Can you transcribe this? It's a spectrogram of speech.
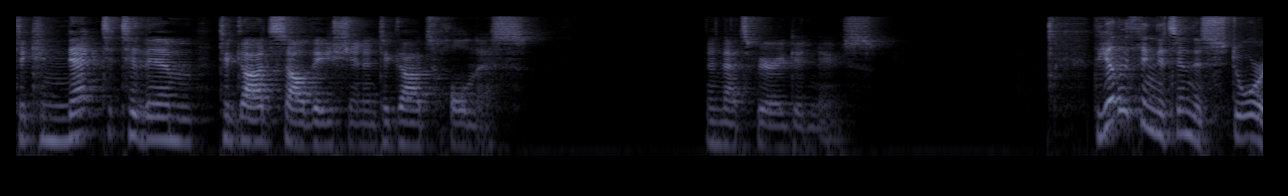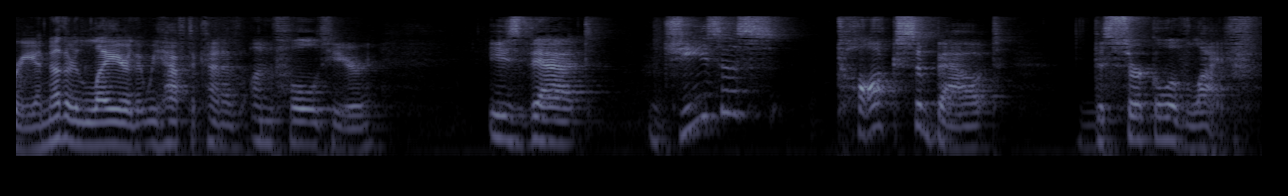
to connect to them to God's salvation and to God's wholeness. And that's very good news. The other thing that's in this story, another layer that we have to kind of unfold here, is that Jesus talks about the circle of life.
